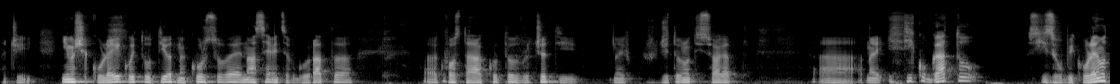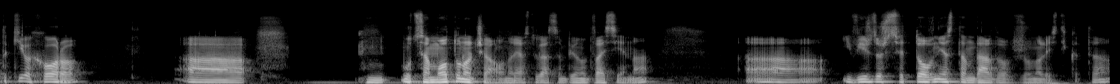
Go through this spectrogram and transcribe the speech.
Значи, имаше колеги, които отиват на курсове една седмица в гората. А, какво става, ако те отвлечат и нали, включително ти слагат. А, нали, и ти, когато си заобиколен от такива хора, а, от самото начало, нали, аз тогава съм бил на 21, а, и виждаш световния стандарт в журналистиката.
